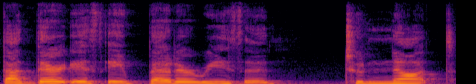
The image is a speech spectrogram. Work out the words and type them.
that there is a better reason to not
